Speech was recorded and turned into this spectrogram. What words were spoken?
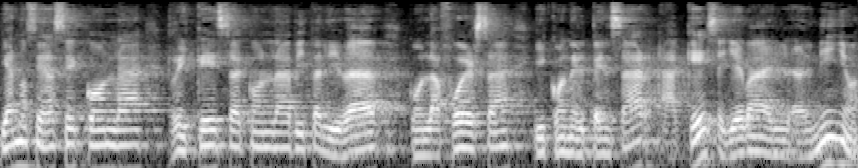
ya no se hace con la riqueza, con la vitalidad, con la fuerza y con el pensar a qué se lleva el, niño.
